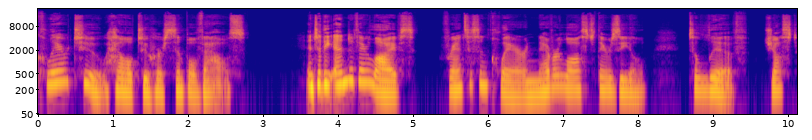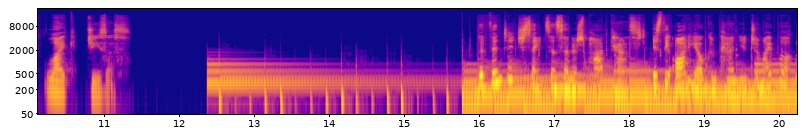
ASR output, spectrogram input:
Clare too held to her simple vows. And to the end of their lives, Francis and Clare never lost their zeal to live just like Jesus. The Vintage Saints and Sinners podcast is the audio companion to my book,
